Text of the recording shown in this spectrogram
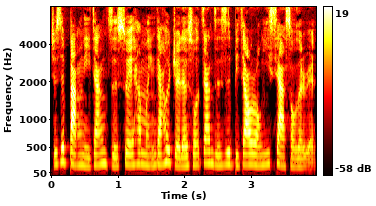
就是帮你这样子，所以他们应该会觉得说这样子是比较容易下手的人。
